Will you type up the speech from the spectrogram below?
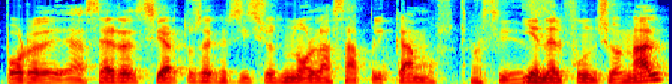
por eh, hacer ciertos ejercicios no las aplicamos. Así es. Y en el funcional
